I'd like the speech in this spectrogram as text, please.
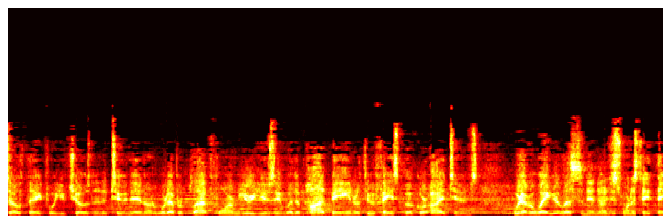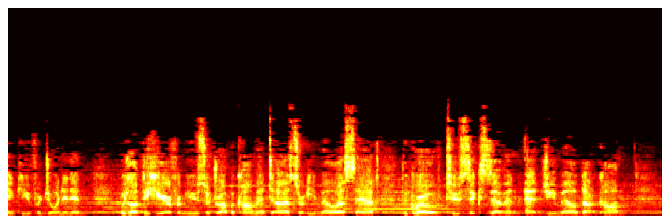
so thankful you've chosen to tune in on whatever platform you're using, whether Podbean or through Facebook or iTunes. Whatever way you're listening, I just want to say thank you for joining in. We'd love to hear from you, so drop a comment to us or email us at thegrove267 at gmail.com.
